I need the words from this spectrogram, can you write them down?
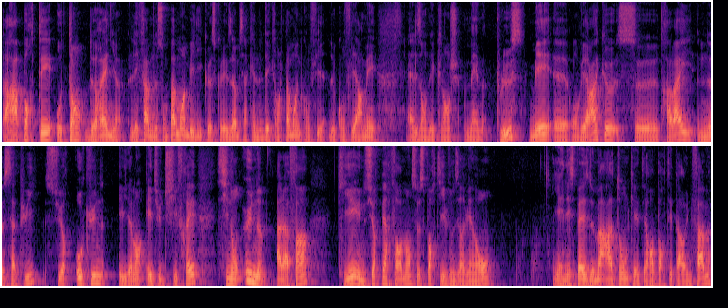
rapporter au temps de règne. Les femmes ne sont pas moins belliqueuses que les hommes, c'est-à-dire qu'elles ne déclenchent pas moins de conflits, de conflits armés, elles en déclenchent même plus. Mais on verra que ce travail ne s'appuie sur aucune, évidemment, étude chiffrée, sinon une à la fin, qui est une surperformance sportive. Nous y reviendrons il y a une espèce de marathon qui a été remporté par une femme,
